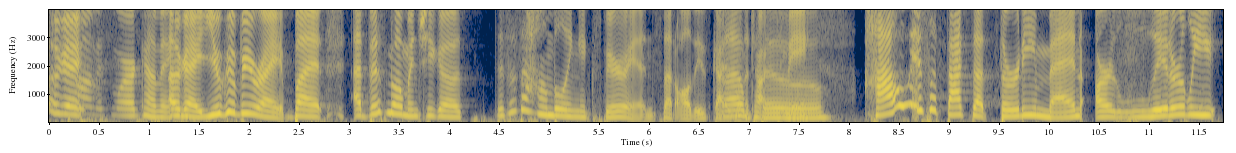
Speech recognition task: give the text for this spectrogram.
Okay, promise more are coming. okay, you could be right, but at this moment, she goes, "This is a humbling experience that all these guys Oh, want to talk to me." How is the fact that 30 men are literally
